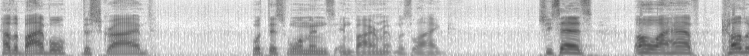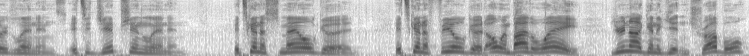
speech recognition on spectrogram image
how the Bible described what this woman's environment was like? She says, Oh, I have colored linens. It's Egyptian linen. It's going to smell good. It's going to feel good. Oh, and by the way, you're not going to get in trouble.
